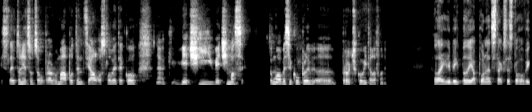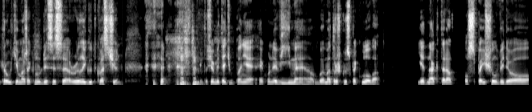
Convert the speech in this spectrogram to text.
jestli je to něco, co opravdu má potenciál oslovit jako nějaký větší, větší masy k tomu, aby si koupili pročkový telefony. Ale kdybych byl Japonec, tak se z toho vykroutím a řeknu, this is a really good question. Protože my teď úplně jako nevíme a budeme trošku spekulovat. Jednak teda to spatial video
